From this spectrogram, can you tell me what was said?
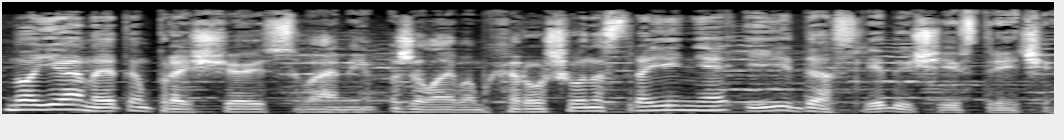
Ну а я на этом прощаюсь с вами. Желаю вам хорошего настроения и до следующей встречи.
